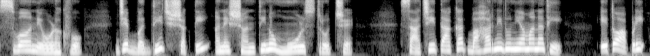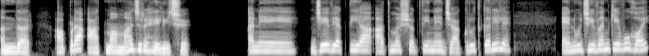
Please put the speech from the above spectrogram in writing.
સ્વને ઓળખવો. જે બધી જ શક્તિ અને શાંતિનો મૂળ સ્ત્રોત છે. સાચી તાકાત બહારની દુનિયામાં નથી, એ તો આપણી અંદર, આપણા આત્મામાં જ રહેલી છે. અને જે વ્યક્તિ આ આત્મશક્તિને જાગૃત કરી લે, એનું જીવન કેવું હોય?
